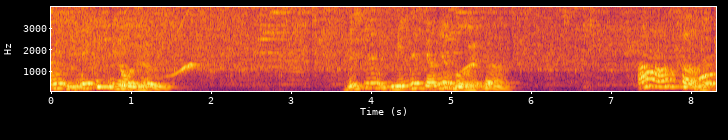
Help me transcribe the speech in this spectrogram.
Ay ne kötü bir oyun. Mesela millet yanıyor bu oyunda. Aa az kaldı.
